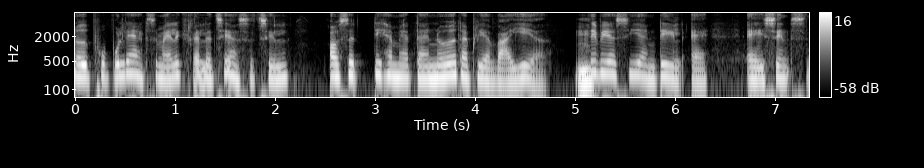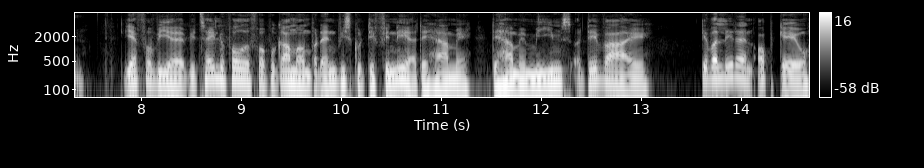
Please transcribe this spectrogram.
noget populært, som alle kan relatere sig til, og så det her med, at der er noget, der bliver varieret. Mm. Det vil jeg sige er en del af, af essensen. Ja, for vi, øh, vi talte jo forud for programmet om, hvordan vi skulle definere det her med, det her med memes, og det var, øh, det var lidt af en opgave.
